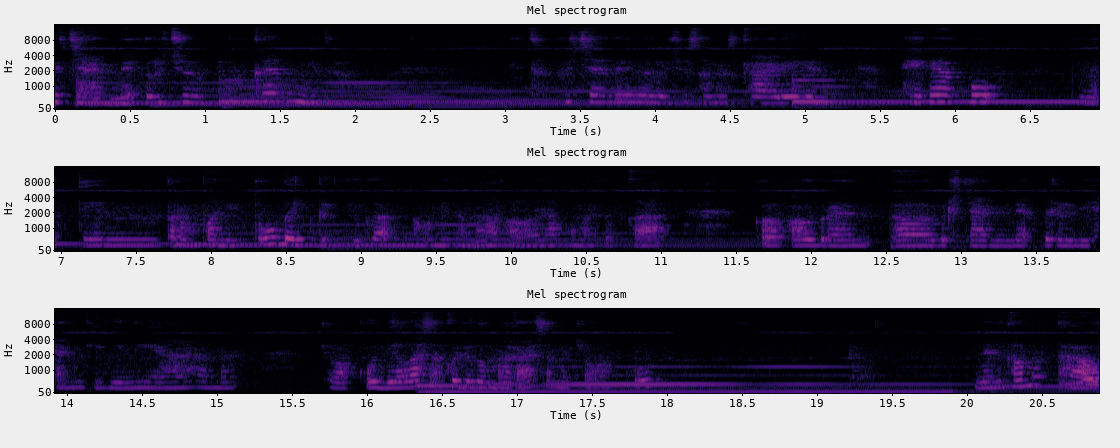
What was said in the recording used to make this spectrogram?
bercanda lucu bukan gitu. Itu bercanda nggak lucu sama sekali. Dan akhirnya aku ingetin perempuan itu baik-baik juga. Aku minta maaf kalau aku nggak suka. Kalau kau beran, eh, bercanda berlebihan kayak gini ya sama cowokku jelas aku juga marah sama cowokku dan kamu tahu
